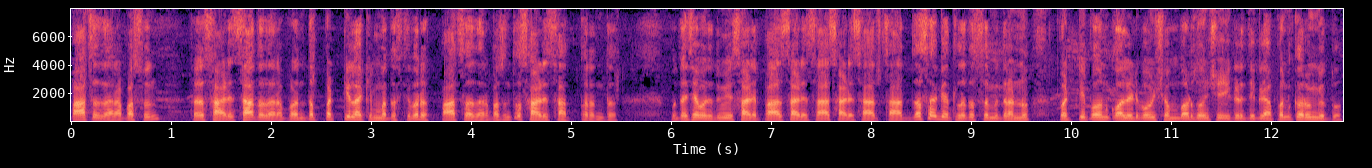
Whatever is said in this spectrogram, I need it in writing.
पाच हजारापासून तर साडेसात हजारापर्यंत पट्टीला किंमत असते बरं. पाच हजारापासून तर साडेसातपर्यंत मग त्याच्यामध्ये तुम्ही साडेपाच साडेसहा साडेसात सात जसं घेतलं तसं मित्रांनो पट्टी पाहून क्वालिटी पाहून शंभर दोनशे इकडे तिकडे आपण करून घेतो.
